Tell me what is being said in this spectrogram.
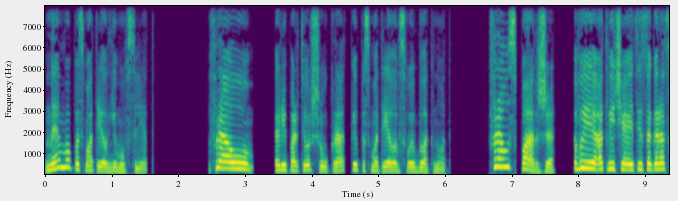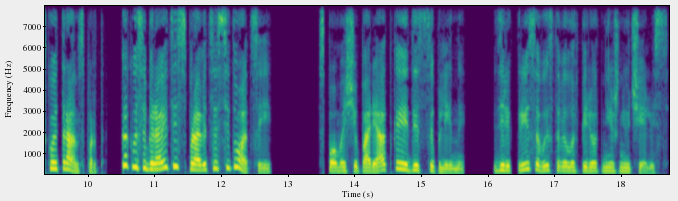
Немо посмотрел ему вслед. «Фрау...» — репортерша украдкой посмотрела в свой блокнот. «Фрау Спаржа, вы отвечаете за городской транспорт. Как вы собираетесь справиться с ситуацией?» С помощью порядка и дисциплины. Директриса выставила вперед нижнюю челюсть.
